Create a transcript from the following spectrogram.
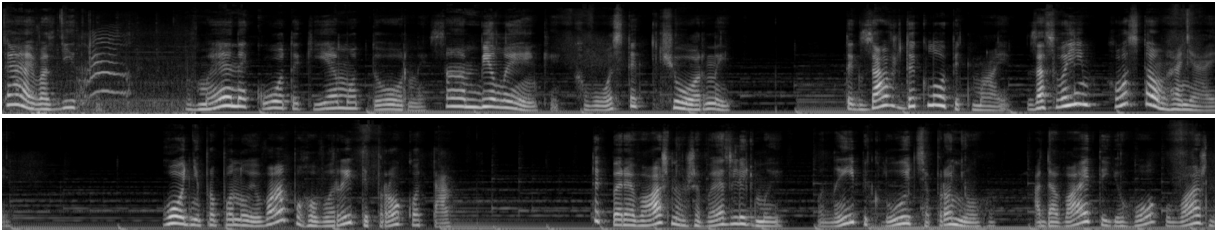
Вітаю вас, дітки! В мене котик є моторний, сам біленький, хвостик чорний. Котик завжди клопіт має, за своїм хвостом ганяє. Годні пропоную вам поговорити про кота. Котик переважно живе з людьми, вони піклуються про нього. А давайте його уважно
